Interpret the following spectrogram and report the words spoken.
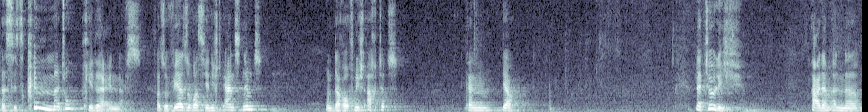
das ist Also wer sowas hier nicht ernst nimmt und darauf nicht achtet, kann, ja, natürlich, أعلم أن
